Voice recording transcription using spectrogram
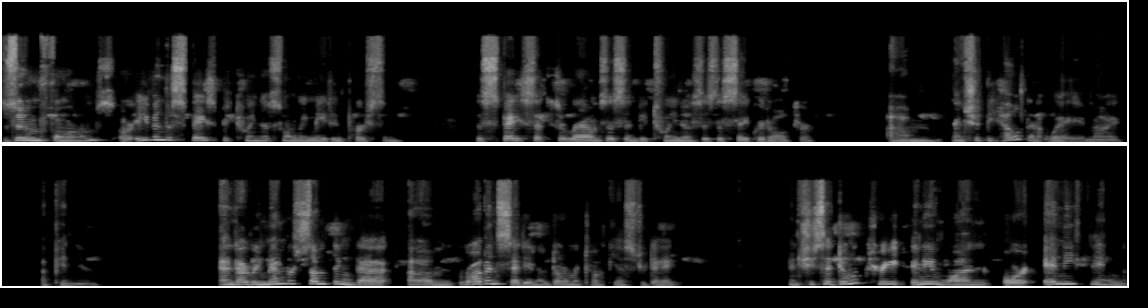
Zoom forms, or even the space between us when we meet in person. The space that surrounds us and between us is a sacred altar um, and should be held that way, in my opinion. And I remember something that um, Robin said in her Dharma talk yesterday. And she said, Don't treat anyone or anything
